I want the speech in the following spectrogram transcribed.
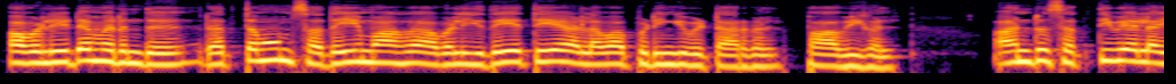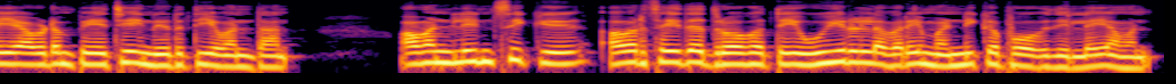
அவளிடமிருந்து இரத்தமும் சதையுமாக அவள் இதயத்தையே அளவா பிடுங்கி விட்டார்கள் பாவிகள். அன்று சக்திவேல் ஐயாவிடம் பேச்சை நிறுத்தியவன்தான். அவன் லின்சிக்கு அவர் செய்த துரோகத்தை உயிருள்ளவரை மன்னிக்கப் போவதில்லை அவன்.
